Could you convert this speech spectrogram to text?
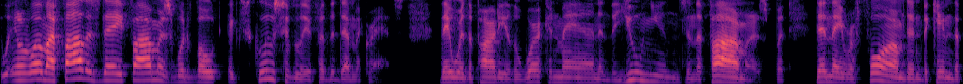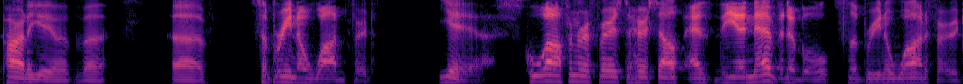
well, my father's day, farmers would vote exclusively for the Democrats. They were the party of the working man and the unions and the farmers, but then they reformed and became the party of, uh, of Sabrina Wadford. Yes. Who often refers to herself as the inevitable Sabrina Wadford.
